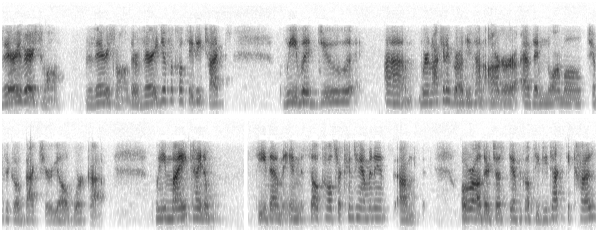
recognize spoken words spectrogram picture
very, very small, very small. They're very difficult to detect we would do, um, we're not going to grow these on agar as a normal, typical bacterial workup. We might kind of see them in cell culture contaminants. Um, overall, they're just difficult to detect because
